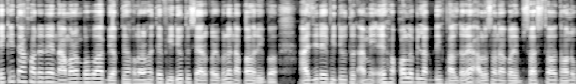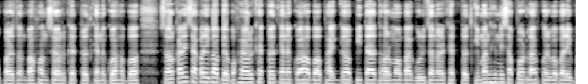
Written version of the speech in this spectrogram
এইকেইটা আখৰেৰে নাম আৰম্ভ হোৱা ব্যক্তিসকলৰ সৈতে ভিডিঅ'টো শ্বেয়াৰ কৰিবলৈ নাপাহৰিব। আজিৰ এই ভিডিঅ'টোত আমি এই সকলোবিলাক দিশ ভালদৰে আলোচনা কৰিম। স্বাস্থ্য ধন উপাৰ্জন বা সঞ্চয়ৰ ক্ষেত্ৰত কেনেকুৱা হ'ব চৰকাৰী চাকৰি বা ব্যৱসায়ৰ ক্ষেত্ৰত কেনেকুৱা হ'ব ভাগ্য পিতা ধৰ্ম বা গুৰুজনৰ ক্ষেত্ৰত কিমানখিনি ছাপৰ্ট লাভ কৰিব পাৰিব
